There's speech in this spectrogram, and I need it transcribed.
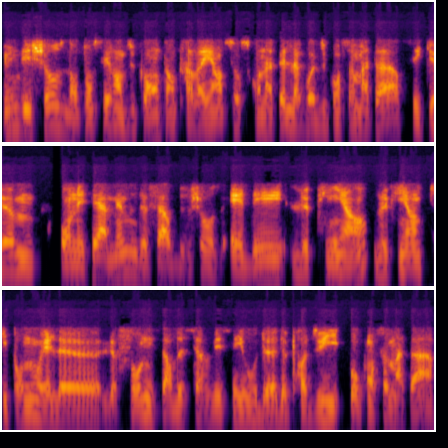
Une, des choses dont on s'est rendu compte en travaillant sur ce qu'on appelle la voie du consommateur, c'est que hum, on était à même de faire deux choses. Aider le client, le client qui pour nous est le, le fournisseur de services et ou de, de, produits au consommateur,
